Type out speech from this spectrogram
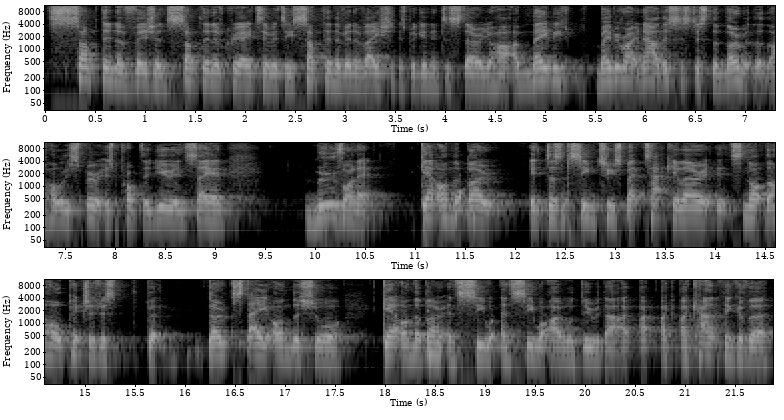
something of vision, something of creativity, something of innovation is beginning to stir in your heart. And maybe, maybe right now, this is just the moment that the Holy Spirit is prompting you in saying, move on it, get on the boat. It doesn't seem too spectacular. It's not the whole picture, just, but don't stay on the shore get on the boat and see what and see what I will do with that. I I, I can't think of a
